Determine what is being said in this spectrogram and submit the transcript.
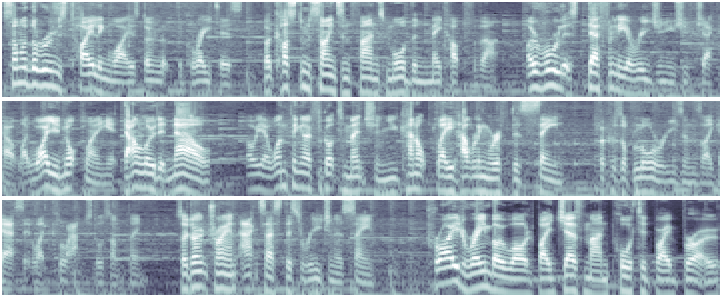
Some of the rooms tiling wise don't look the greatest, but custom signs and fans more than make up for that. Overall, it's definitely a region you should check out. Like, why are you not playing it? Download it now! Oh yeah, one thing I forgot to mention, you cannot play Howling Rift as Saint, because of lore reasons, I guess, it like collapsed or something. So don't try and access this region as Saint. Pride Rainbow World by Jevman ported by Bro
